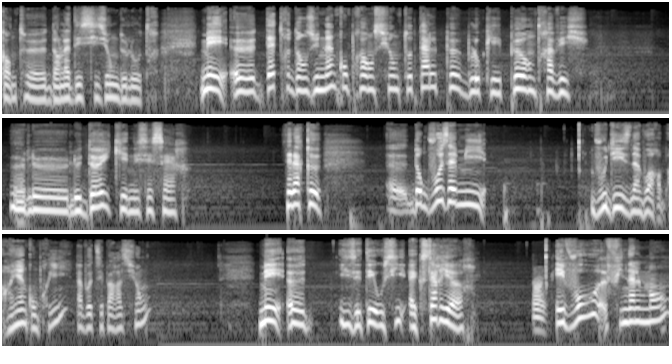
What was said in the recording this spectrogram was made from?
quand euh, dans la décision de l'autre, mais euh, d'être dans une incompréhension totale peut bloquer, peut entraver le, le deuil qui est nécessaire. C'est-à-dire que euh, donc vos amis vous disent n'avoir rien compris à votre séparation, mais euh, ils étaient aussi extérieurs. Oui. Et vous, finalement,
